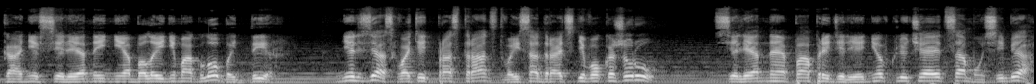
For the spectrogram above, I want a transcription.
Ткани Вселенной не было и не могло быть дыр. Нельзя схватить пространство и содрать с него кожуру. Вселенная по определению включает саму себя.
